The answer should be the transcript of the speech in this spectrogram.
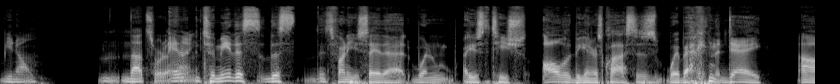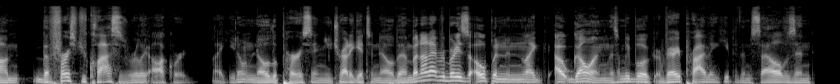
you know that sort of And thing to me, this this it's funny you say that. When I used to teach all the beginners classes way back in the day, um, the first few classes were really awkward. Like you don't know the person, you try to get to know them, but not everybody's open and like outgoing. Some people are very private and keep to themselves. And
